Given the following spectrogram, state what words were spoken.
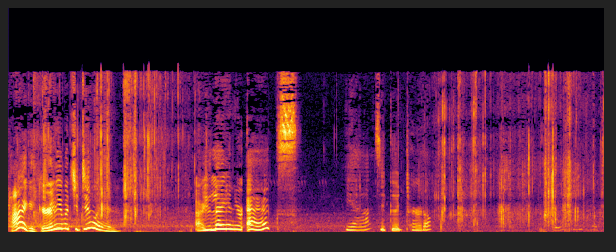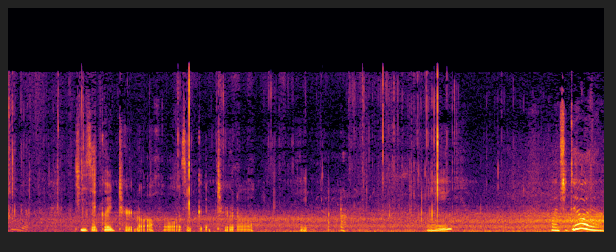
Hi, good girlie. What you doing? Are you laying your eggs? Yeah, it's a good turtle. She's a good turtle. Oh, it's a good turtle. Yeah. Hey? What you doing?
